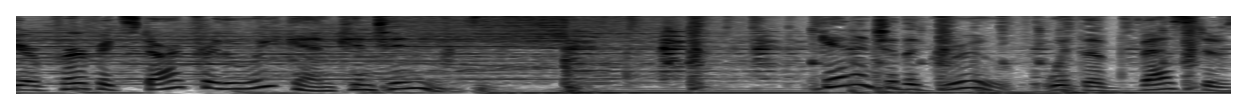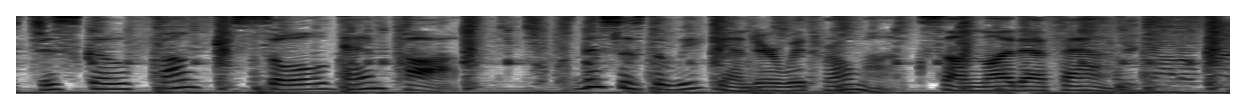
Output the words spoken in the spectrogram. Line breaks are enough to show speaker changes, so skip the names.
your perfect start for the weekend continues. Get into the groove with the best of disco, funk, soul, and pop. This is The Weekender with Romax on Light FM.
